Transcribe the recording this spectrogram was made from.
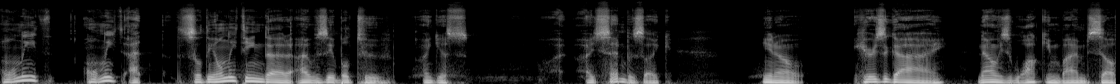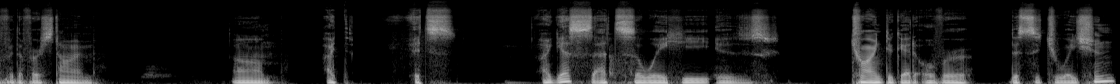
only th- only at so the only thing that I was able to I guess I said was like you know here's a guy now he's walking by himself for the first time. Um I it's I guess that's the way he is trying to get over the situation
